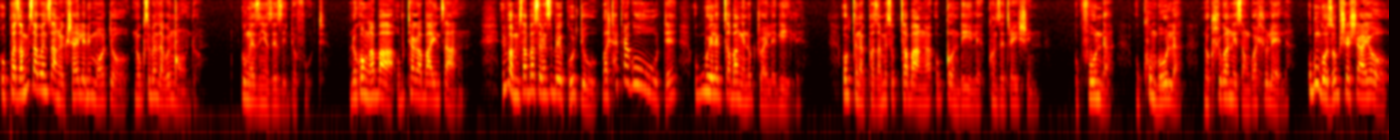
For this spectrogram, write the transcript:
Ukuphazamisa kwensangu ekushayeleni imoto nokusebenza kwengqondo kungezinye zezinto futhi. Lokho kungaba ubuthaka bayo insangu. Imvamisa abasebenzi begudu bathatha kude ukubuyela ekucabangeni okujwayelekile. Okugcina kuphazamisa ukucabanga okuqondile, concentration. Ukufunda, ukukhumbula nokuhlukanisa ngokwahlulela. Ubungozi obusheshayo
